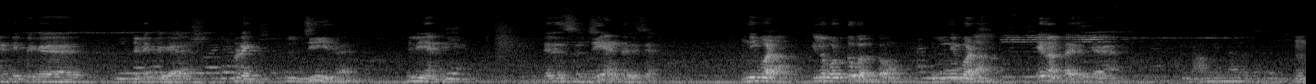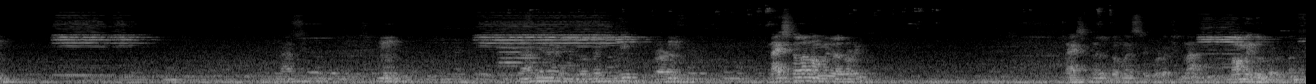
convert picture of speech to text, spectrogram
ಎನ್ ಡಿ ಪಿಗೆ ಜಿ ಡಿ ಪಿಗೆ ನೋಡಿ ಜಿ ಇದೆ, ಇಲ್ಲಿ N there is G and there is a ನಿಬಳ. ಇಲ್ಲಿ ಒಟ್ಟು ಬಂತು. ನಿಬಳ. ಏನರ್ಥ ಇದಕ್ಕೆ? ಹ್ಮ್. ಹ್ಮ್. ನ್ಯಾಷನಲ್ ನಾಮಿನಲ್ ನೋಡಿ. ನ್ಯಾಷನಲ್ ಡೊಮೆಸ್ಟಿಕ್ ಪ್ರೊಡಕ್ಷನ್ ನಾಮಿನಲ್ ಬರುತ್ತೆ.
